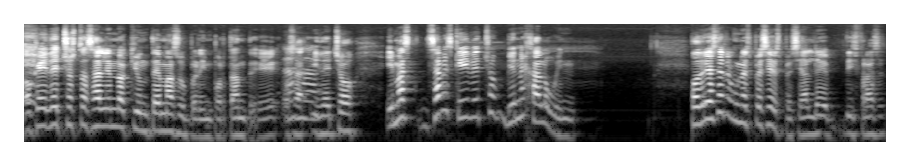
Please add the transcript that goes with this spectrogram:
Ok, de hecho está saliendo aquí un tema súper importante, ¿eh? O sea, y de hecho, y más, ¿sabes qué? De hecho, viene Halloween. Podría ser una especie de especial de disfraces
